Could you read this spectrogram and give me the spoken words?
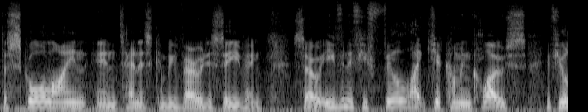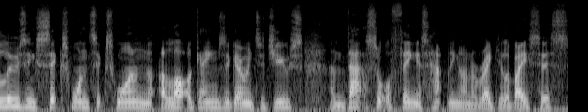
The score line in tennis can be very deceiving. So even if you feel like you're coming close, if you're losing 6-1, 6-1, a lot of games are going to deuce, and that sort of thing is happening on a regular basis,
